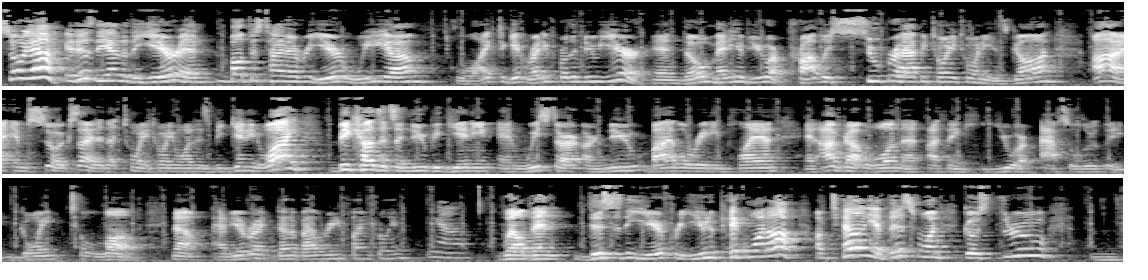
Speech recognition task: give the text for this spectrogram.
So yeah, it is the end of the year, and about this time every year, we um, like to get ready for the new year. And though many of you are probably super happy 2020 is gone, I am so excited that 2021 is beginning. Why? Because it's a new beginning and we start our new Bible reading plan. And I've got one that I think you are absolutely going to love. Now, have you ever done a Bible reading plan for Liam? No. Well, then this is the year for you to pick one up. I'm telling you, this one goes through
